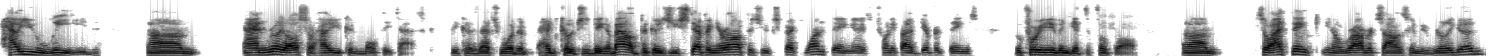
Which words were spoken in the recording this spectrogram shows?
How you lead. Um, and really also how you can multitask because that's what a head coach is being about because you step in your office you expect one thing and it's 25 different things before you even get to football um, so I think you know Robert Saleh is going to be really good.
